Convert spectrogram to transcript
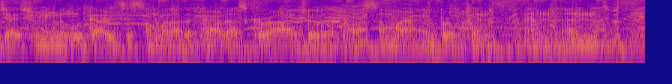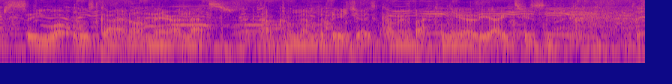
DJs from England would go to somewhere like the Paradise Garage or, or somewhere out in Brooklyn and, and, see what was going on there. And that's, I can remember DJs coming back in the early 80s and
